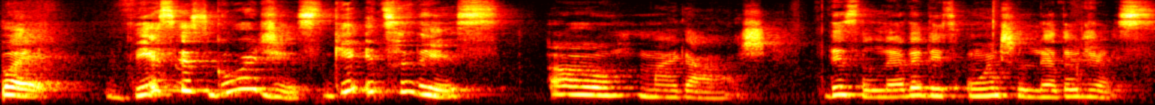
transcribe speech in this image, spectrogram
but this is gorgeous. Get into this. Oh my gosh. This leather, this orange leather dress.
